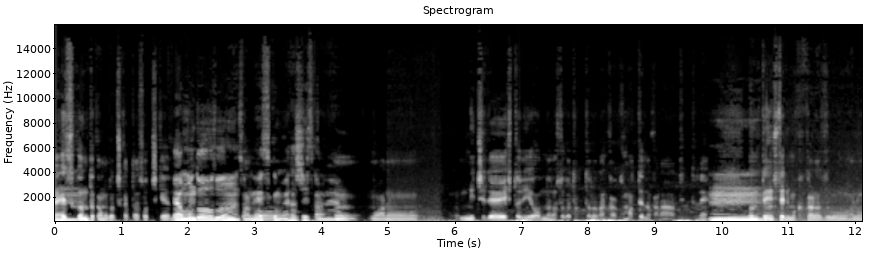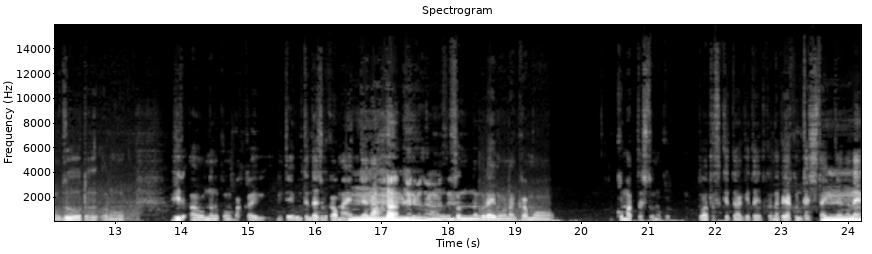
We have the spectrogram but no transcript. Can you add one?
S 君とかもどっちかってそっち系の。いや、本当そうなんですよね。あのー S 君も優しいですからね。うん。もうあのー道で一人女の人が立ったらなんか困ってんのかなって言ってね。運転してにもかかわらず、あの、ずーっと、あの、ひあ女の子ばっかり見て、運転大丈夫かお前みたいな。そんなぐらいもうなんかもう、困った人のことは助けてあげたいとか、なんか役に立ちたいみたいなね。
